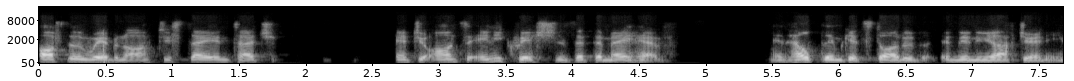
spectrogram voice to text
after the webinar to stay in touch and to answer any questions that they may have and help them get started in their new life journey.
